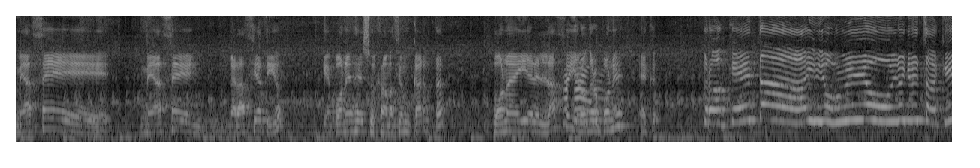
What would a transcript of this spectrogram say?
Me hace... Me hace gracia, tío. Que pones eso, exclamación carta. Pone ahí el enlace y el otro pone... ¡Croqueta! ¡Ay, Dios mío! ¡Mira quién está aquí!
